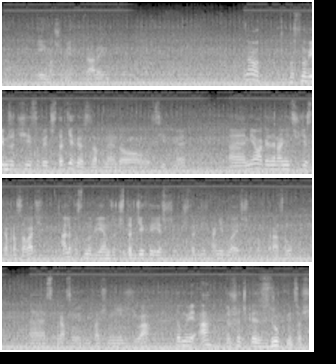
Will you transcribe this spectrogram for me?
Dobra. I możemy jechać dalej. No, postanowiłem, że dzisiaj sobie 40 zapnę do Sigmy. E, miała generalnie 30 prasować, ale postanowiłem, że 40 jeszcze, 40 nie była jeszcze pod pracą. E, z pracą właśnie nie jeździła. To mówię, a troszeczkę zróbmy coś. E,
